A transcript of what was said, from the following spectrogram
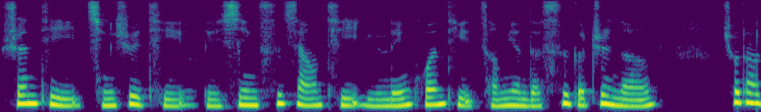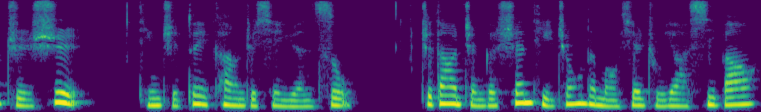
身体、情绪体、理性思想体与灵魂体层面的四个智能，受到指示，停止对抗这些元素，直到整个身体中的某些主要细胞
